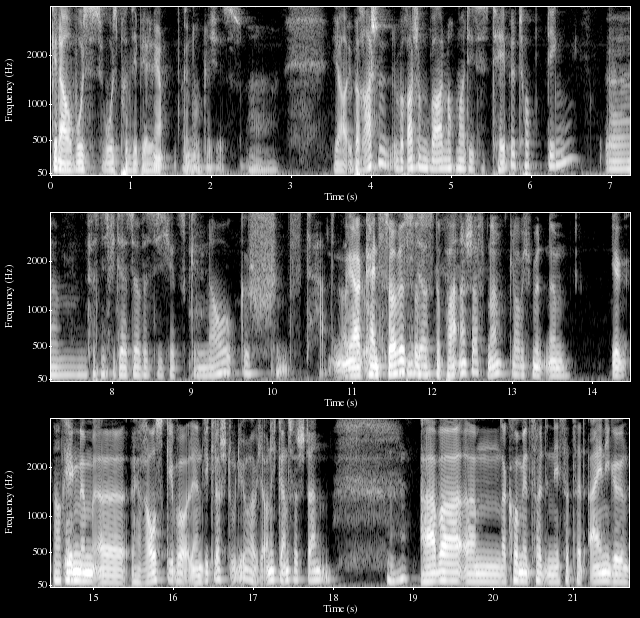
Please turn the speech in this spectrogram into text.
genau, wo es, wo es prinzipiell ja, genau. möglich ist. Äh, ja, überraschend, Überraschung war nochmal dieses Tabletop-Ding. Ähm, ich weiß nicht, wie der Service sich jetzt genau geschimpft hat. Also ja, kein Service, das ist eine Partnerschaft, ne? Glaube ich, mit einem okay. irgendeinem äh, Herausgeber oder Entwicklerstudio, habe ich auch nicht ganz verstanden. Mhm. Aber ähm, da kommen jetzt halt in nächster Zeit einige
